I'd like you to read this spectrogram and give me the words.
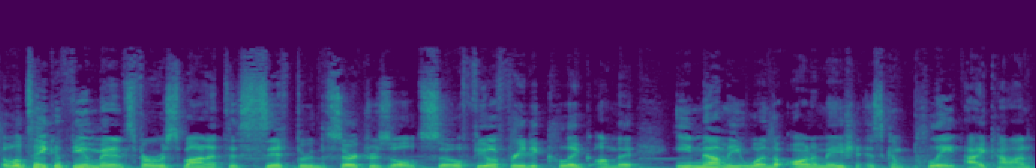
It will take a few minutes for Respona to sift through the search results, so feel free to click on the email me when the automation is complete icon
